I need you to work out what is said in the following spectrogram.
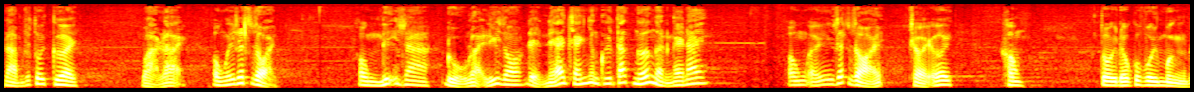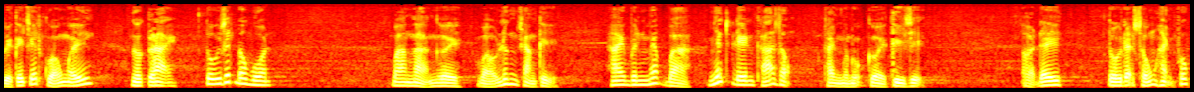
làm cho tôi cười. Và lại, ông ấy rất giỏi. Ông nghĩ ra đủ loại lý do để né tránh những quy tắc ngớ ngẩn ngày nay. Ông ấy rất giỏi, trời ơi, không. Tôi đâu có vui mừng vì cái chết của ông ấy. Ngược lại, tôi rất đau buồn. Bà ngả người vào lưng chàng kỵ hai bên mép bà nhếch lên khá rộng thành một nụ cười kỳ dị. Ở đây, tôi đã sống hạnh phúc.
